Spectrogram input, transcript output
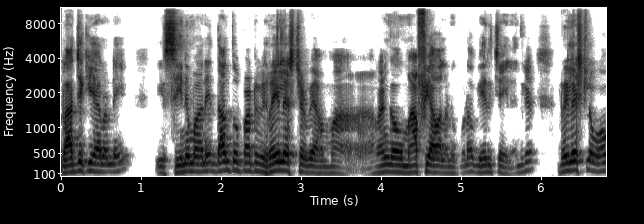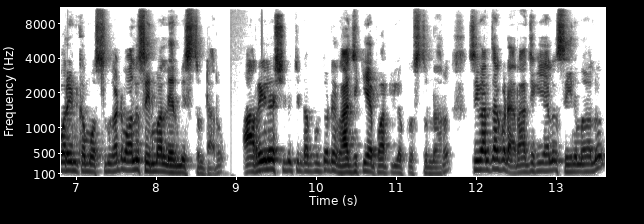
రాజకీయాలని ఈ సినిమాని దాంతోపాటు రియల్ ఎస్టేట్ మా రంగం మాఫియా వాళ్ళని కూడా వేరు చేయలేదు. ఎందుకంటే రియల్ ఎస్టేట్లో ఓవర్ ఇన్కమ్ వస్తుంది కాబట్టి వాళ్ళు సినిమాలు నిర్మిస్తుంటారు. ఆ రియల్ ఎస్టేట్ నుంచి డబ్బులతో రాజకీయ పార్టీలోకి వస్తున్నారు. సో ఇవంతా కూడా రాజకీయాలు సినిమాలు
